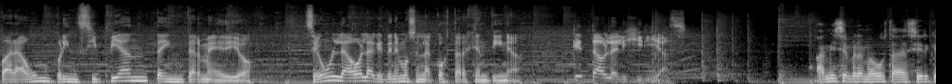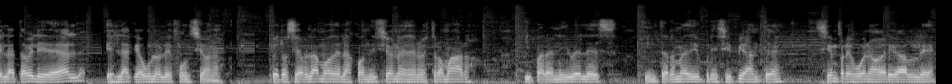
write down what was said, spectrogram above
para un principiante intermedio, según la ola que tenemos en la costa argentina, ¿qué tabla elegirías? A mí siempre me gusta decir que la tabla ideal es la que a uno le funciona. Pero si hablamos de las condiciones de nuestro mar y para niveles intermedio y principiante, siempre es bueno agregarle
